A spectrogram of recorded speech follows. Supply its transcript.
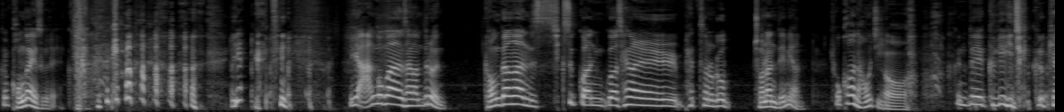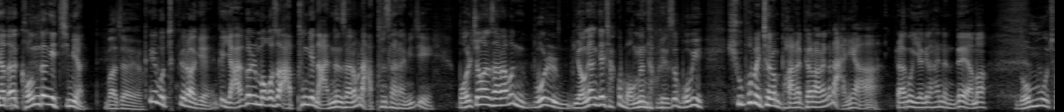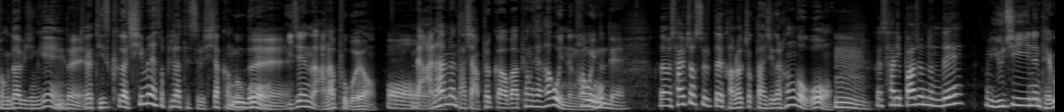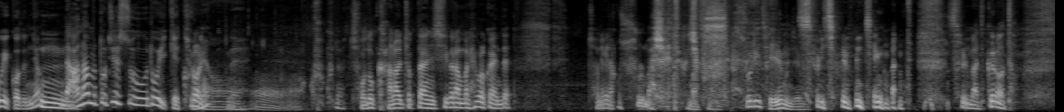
그 건강해서 그래. 예? 이게 안 건강한 사람들은 건강한 식습관과 생활 패턴으로 전환되면 효과가 나오지. 어. 근데 그게 이제 그렇게 하다가 건강해지면 맞아요. 그게 뭐 특별하게 그러니까 약을 먹어서 아픈 게 낫는 사람은 아픈 사람이지. 멀쩡한 사람은 뭘 영양제를 자꾸 먹는다고 해서 몸이 슈퍼맨처럼 변하는 건 아니야. 라고 이야기를 했는데 아마 너무 정답이신 게 네. 제가 디스크가 심해서 필라테스를 시작한 거고 네. 이제는 안 아프고요. 어. 근데 안 하면 다시 아플까 봐 평생 하고 있는 거고. 하고 있는데. 그다음에 살쪘을 때 간헐적 단식을 한 거고 음. 살이 빠졌는데 유지는 되고 있거든요. 음. 근데 안 하면 또 찔 수도 있겠죠. 그러네요. 네. 어, 그렇군요. 저도 간헐적 단식을 한번 해볼까 했는데 저녁에 자꾸 술 마시게 돼가지고. 술이 제일 문제입니다. 술이 제일 문제인 것 같아. 술만 끊어도.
